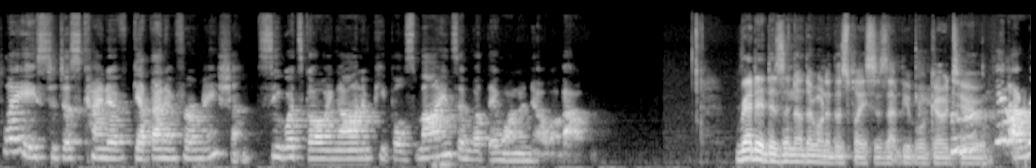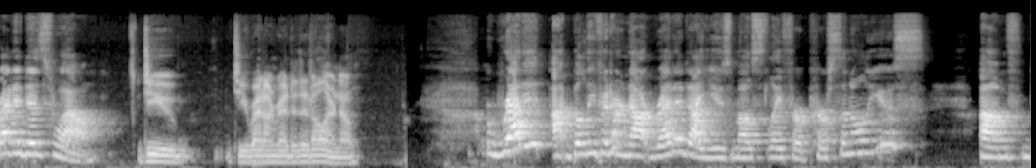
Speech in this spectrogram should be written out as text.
place to just kind of get that information, see what's going on in people's minds and what they want to know about. Reddit is another one of those places that people go to. Mm-hmm. Yeah, Reddit as well. Do you do you write on Reddit at all or no? Reddit, believe it or not, Reddit I use mostly for personal use. Um,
